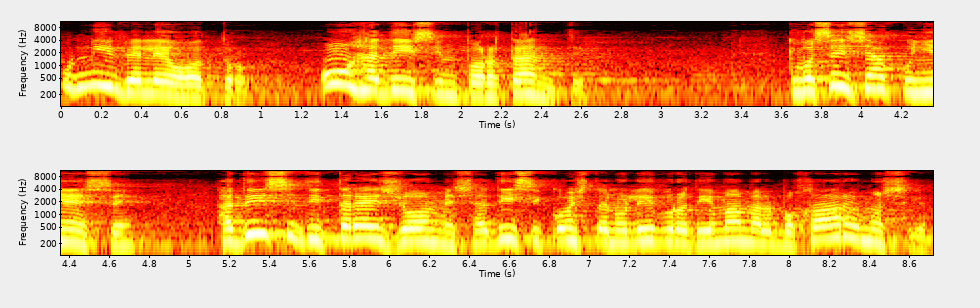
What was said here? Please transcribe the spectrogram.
o nível é outro. Um hadith importante que vocês já conhecem. Hadith de três homens. Hadith consta no livro de Imam al-Bukhari e Muslim.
